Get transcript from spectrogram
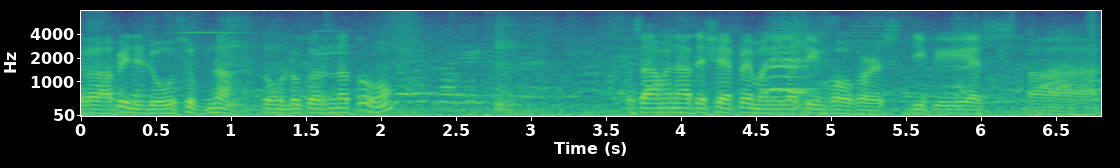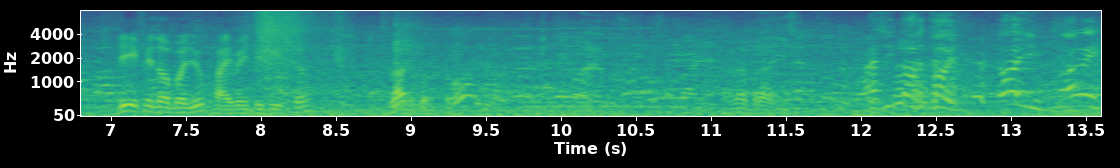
Grabe, nilusob na itong lugar na to. Oh. Kasama natin syempre Manila Team Hawkers, DPS, uh, DFW, Highway Division, Flood Control. Ano, Brad? Ah, si Totoy. Toy, pare.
